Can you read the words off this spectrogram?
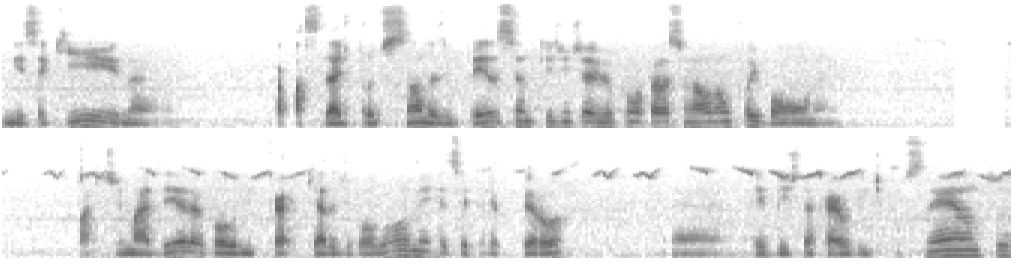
nisso aqui, na, capacidade de produção das empresas, sendo que a gente já viu que o operacional não foi bom, né? Parte de madeira, volume, queda de volume, receita recuperou, é, EBITDA caiu 20%,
